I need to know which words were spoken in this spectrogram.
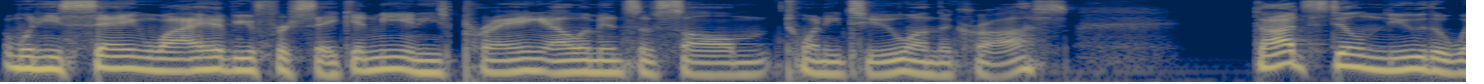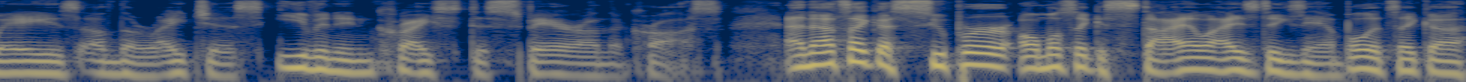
when he's saying, Why have you forsaken me? And he's praying elements of Psalm 22 on the cross. God still knew the ways of the righteous, even in Christ's despair on the cross. And that's like a super, almost like a stylized example. It's like a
